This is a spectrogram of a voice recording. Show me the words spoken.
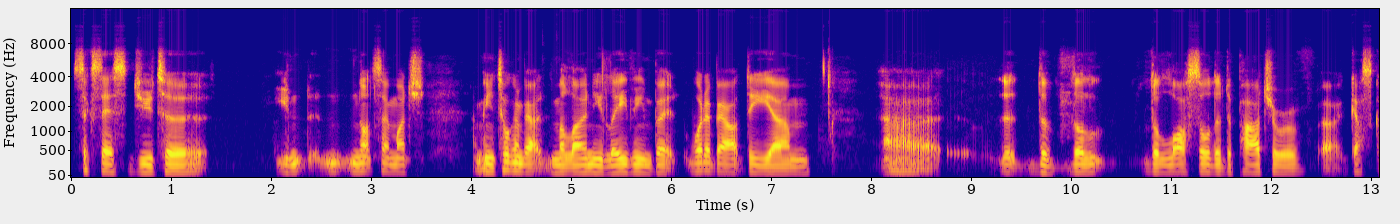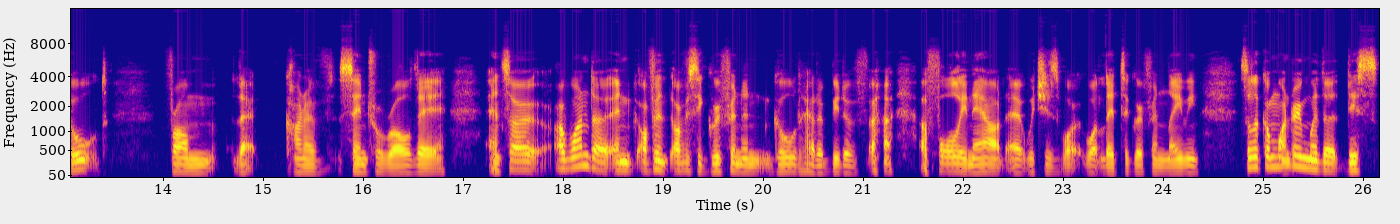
success due to you, not so much. I mean, talking about Maloney leaving, but what about the um, uh, the, the the the loss or the departure of uh, Gus Gould from that kind of central role there. And so I wonder, and obviously Griffin and Gould had a bit of a falling out, uh, which is what, what led to Griffin leaving. So look, I'm wondering whether this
